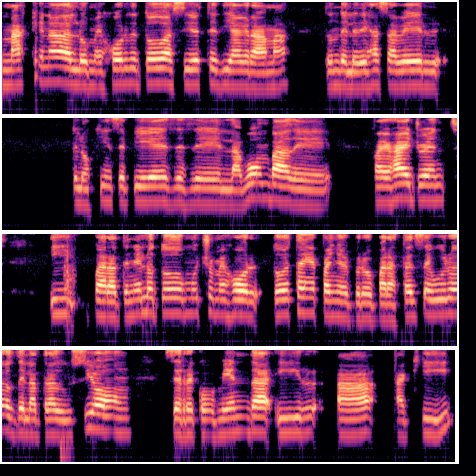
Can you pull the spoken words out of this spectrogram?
más que nada lo mejor de todo ha sido este diagrama donde le deja saber de los 15 pies desde la bomba de fire hydrant y para tenerlo todo mucho mejor, todo está en español, pero para estar seguro de la traducción se recomienda ir a aquí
